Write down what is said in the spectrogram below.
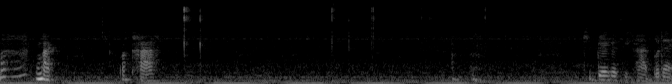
มากมากปลาขาคิดได้กับสิขาดบ่ได้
